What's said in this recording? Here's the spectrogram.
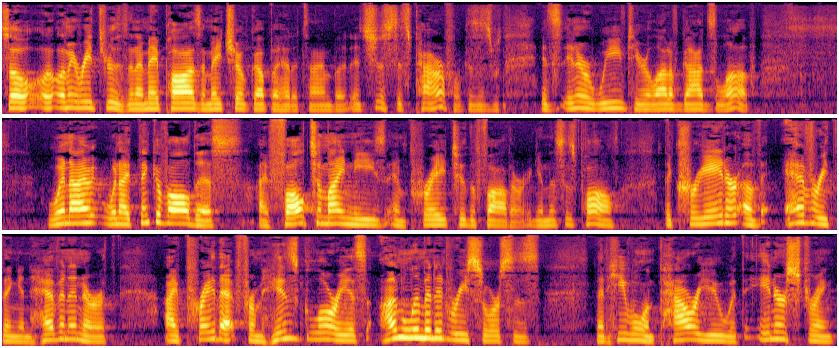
So uh, let me read through this, and I may pause, I may choke up ahead of time, but it's just it's powerful because it's it's interweaved here a lot of God's love. When I when I think of all this, I fall to my knees and pray to the Father. Again, this is Paul, the creator of everything in heaven and earth I pray that from His glorious, unlimited resources, that He will empower you with inner strength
